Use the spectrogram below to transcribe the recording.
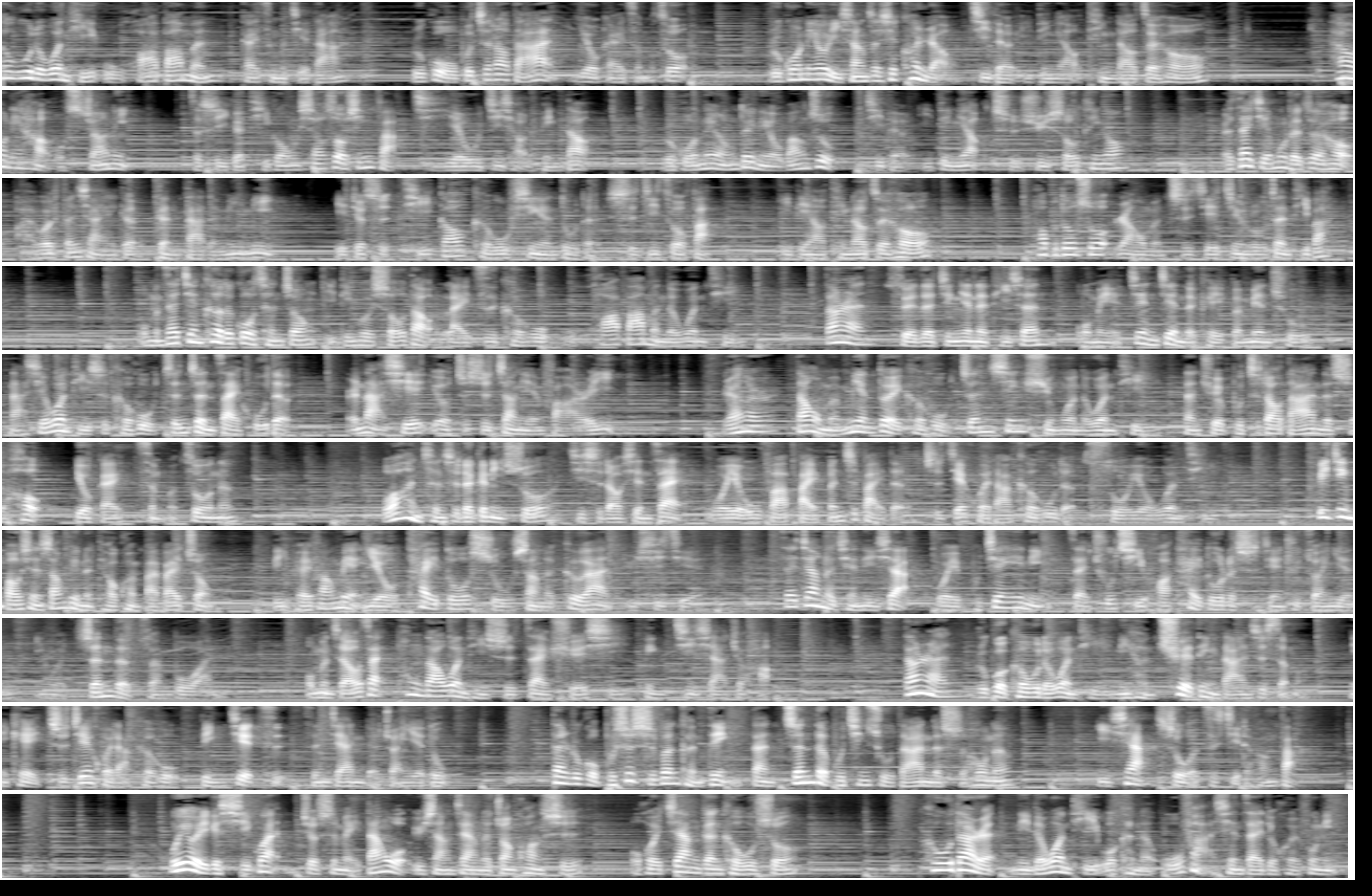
客户的问题五花八门，该怎么解答？如果我不知道答案，又该怎么做？如果你有以上这些困扰，记得一定要听到最后哦。Hello，你好，我是 Johnny，这是一个提供销售心法及业务技巧的频道。如果内容对你有帮助，记得一定要持续收听哦。而在节目的最后，还会分享一个更大的秘密，也就是提高客户信任度的实际做法，一定要听到最后哦。话不多说，让我们直接进入正题吧。我们在见客的过程中，一定会收到来自客户五花八门的问题。当然，随着经验的提升，我们也渐渐的可以分辨出哪些问题是客户真正在乎的，而哪些又只是障眼法而已。然而，当我们面对客户真心询问的问题，但却不知道答案的时候，又该怎么做呢？我很诚实的跟你说，即使到现在，我也无法百分之百的直接回答客户的所有问题。毕竟，保险商品的条款百百种，理赔方面也有太多实务上的个案与细节。在这样的前提下，我也不建议你在初期花太多的时间去钻研，因为真的钻不完。我们只要在碰到问题时再学习并记下就好。当然，如果客户的问题你很确定答案是什么，你可以直接回答客户，并借此增加你的专业度。但如果不是十分肯定，但真的不清楚答案的时候呢？以下是我自己的方法。我有一个习惯，就是每当我遇上这样的状况时，我会这样跟客户说。客户大人，你的问题我可能无法现在就回复你，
